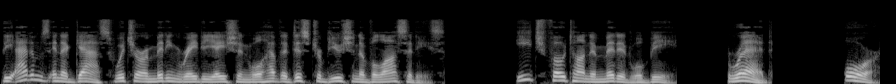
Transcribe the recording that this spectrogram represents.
the atoms in a gas which are emitting radiation will have a distribution of velocities. Each photon emitted will be red or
